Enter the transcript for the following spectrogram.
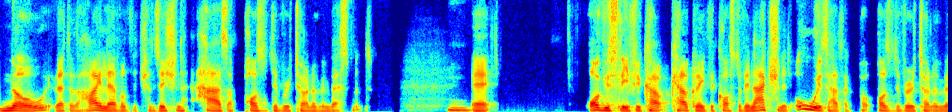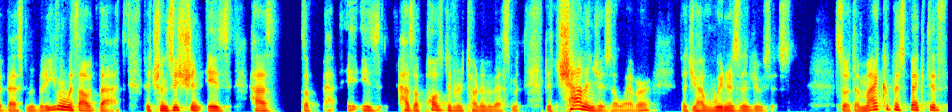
know that at a high level, the transition has a positive return of investment. Mm. Uh, obviously, if you cal- calculate the cost of inaction, it always has a positive return on investment. But even without that, the transition is has a, is has a positive return on investment. The challenge is, however, that you have winners and losers. So, at a micro perspective,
